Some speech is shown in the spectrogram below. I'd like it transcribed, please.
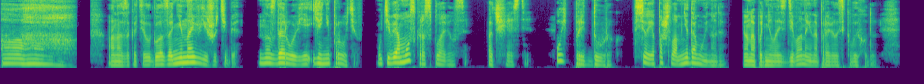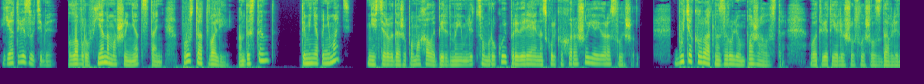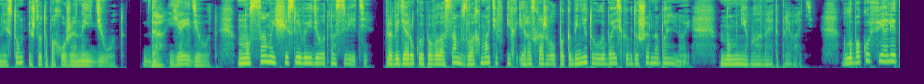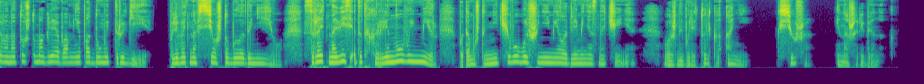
а Она закатила глаза. Ненавижу тебя. На здоровье я не против. У тебя мозг расплавился от счастья. Ой, придурок. Все, я пошла, мне домой надо. Она поднялась с дивана и направилась к выходу. «Я отвезу тебя. Лавров, я на машине, отстань. Просто отвали. Understand? Ты меня понимать?» Нестерова даже помахала перед моим лицом рукой, проверяя, насколько хорошо я ее расслышал. «Будь аккуратна за рулем, пожалуйста». В ответ я лишь услышал сдавленный стон и что-то похожее на идиот. Да, я идиот, но самый счастливый идиот на свете проведя рукой по волосам, взлохматив их и расхаживал по кабинету, улыбаясь как душевно больной. Но мне было на это плевать. Глубоко фиолетово на то, что могли обо мне подумать другие. Плевать на все, что было до нее. Срать на весь этот хреновый мир, потому что ничего больше не имело для меня значения. Важны были только они, Ксюша и наш ребенок.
